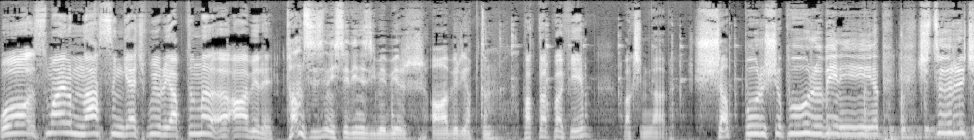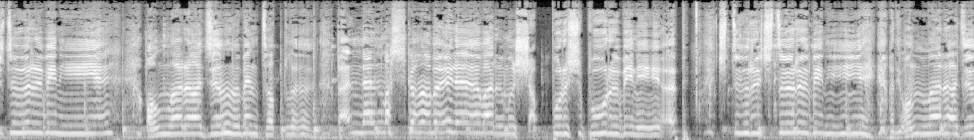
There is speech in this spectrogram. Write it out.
O İsmail'im nasılsın geç buyur yaptın mı e, abiri? Tam sizin istediğiniz gibi bir A1 yaptım. Patlat bakayım. Bak şimdi abi. Şapur şupur beni öp, çıtır çıtır beni ye. Onlar acı ben tatlı, benden başka böyle var mı? Şapur şupur beni öp, çıtır çıtır beni ye. Hadi onlar acı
